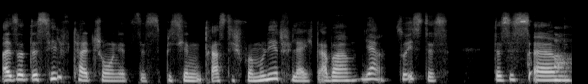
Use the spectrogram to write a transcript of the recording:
Also das hilft halt schon, jetzt das bisschen drastisch formuliert vielleicht, aber ja, so ist es. Das ist ähm,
